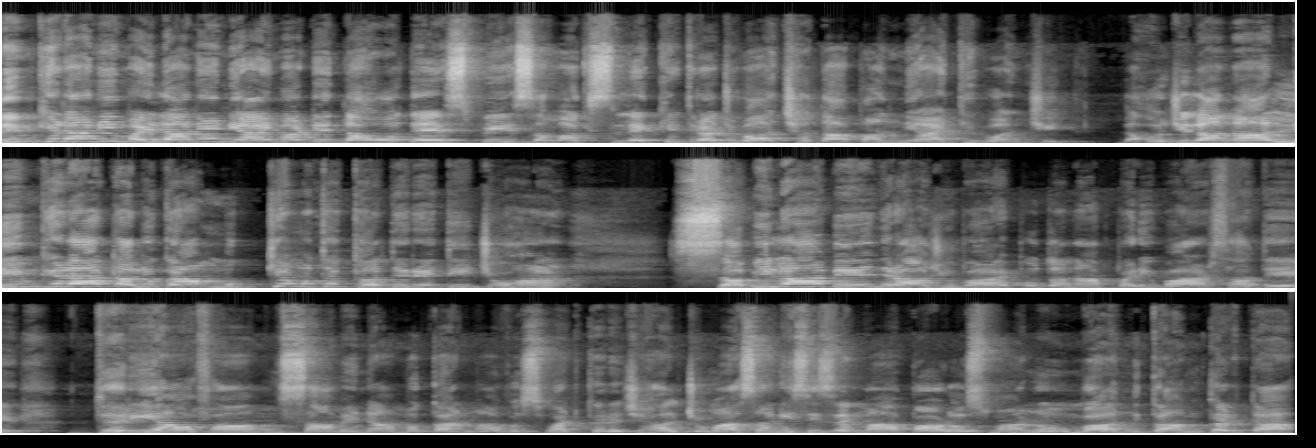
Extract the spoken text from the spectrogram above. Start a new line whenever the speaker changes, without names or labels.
લીમખેડાની મહિલાને ન્યાય માટે દાહોદ એસપી સમક્ષ લેખિત રજૂઆત છતાં પણ ન્યાયથી વંચિત. દાહોદ જિલ્લાના લીમખેડા તાલુકા મુખ્ય મથક ખાતે રહેતી ચૌહાણ સબીલાબેન રાજુભાઈ પોતાના પરિવાર સાથે દરિયા ફાર્મ સામેના મકાનમાં વસવાટ કરે છે. હાલ ચોમાસાની સિઝનમાં પાડોશમાં નવું બાંધકામ કરતા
